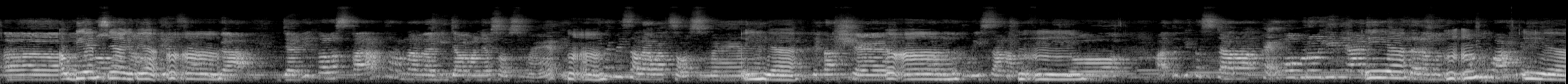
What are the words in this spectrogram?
uh, audiensnya gitu ya uh, uh. enggak jadi kalau sekarang karena lagi zamannya sosmed uh -uh. kita bisa lewat sosmed iya kita share uh -uh. tulisan atau uh -uh. video atau kita secara kayak ngobrol gini aja iya. dalam bentuk mm dakwah iya.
